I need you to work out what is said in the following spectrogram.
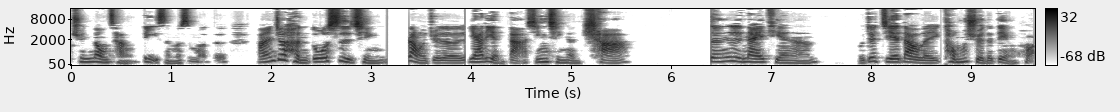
去弄场地什么什么的，反正就很多事情让我觉得压力很大，心情很差。生日那一天啊。我就接到了一同学的电话，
